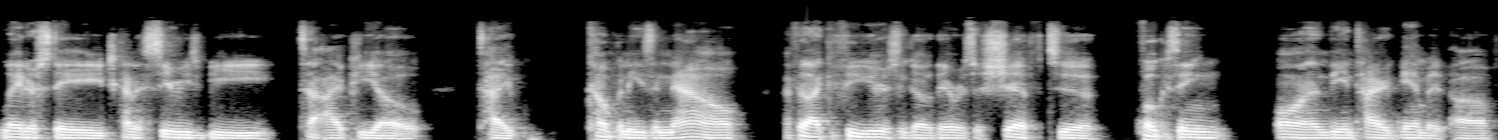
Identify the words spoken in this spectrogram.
later stage, kind of Series B to IPO type companies. And now I feel like a few years ago, there was a shift to focusing on the entire gambit of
